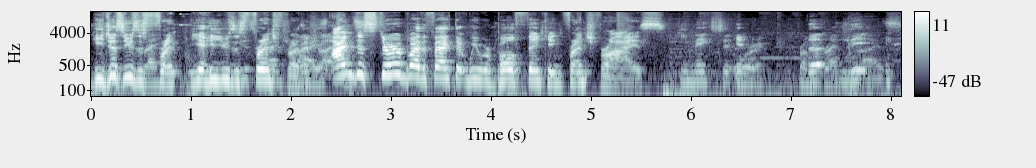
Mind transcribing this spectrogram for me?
He just uses French. Yeah, he uses uses French, French fries. fries. I'm disturbed by the fact that we were both thinking French fries. He makes it Can- work from the- French the- fries.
